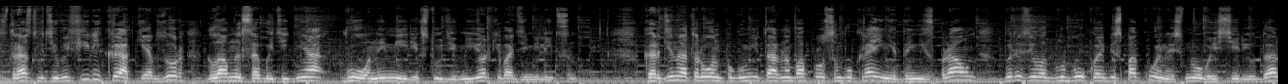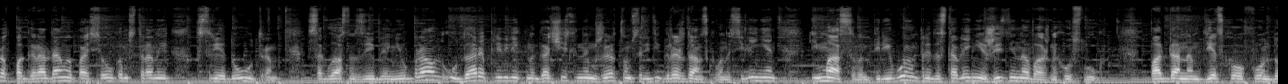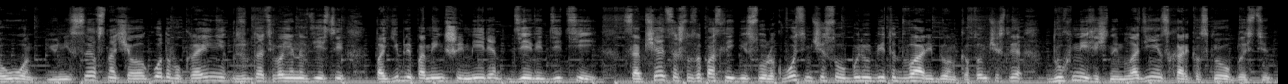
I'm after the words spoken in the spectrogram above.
Здравствуйте, в эфире краткий обзор главных событий дня в ООН и мире в студии в Нью-Йорке Вадим Милицын. Координатор ООН по гуманитарным вопросам в Украине Денис Браун выразила глубокую обеспокоенность новой серии ударов по городам и поселкам страны в среду утром. Согласно заявлению Браун, удары привели к многочисленным жертвам среди гражданского населения и массовым перебоям предоставления жизненно важных услуг. По данным детского фонда ООН ЮНИСЕФ, с начала года в Украине в результате военных действий погибли по меньшей мере 9 детей. Сообщается, что за последние 48 часов были убиты два ребенка, в том числе двухмесячные двухмесячный младенец Харьковской области.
